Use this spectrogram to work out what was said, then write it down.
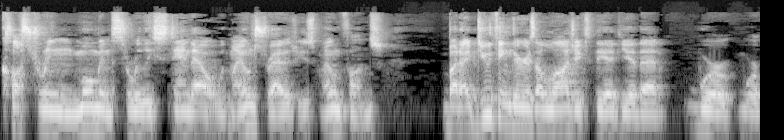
clustering moments to really stand out with my own strategies, my own funds. But I do think there is a logic to the idea that we're we're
